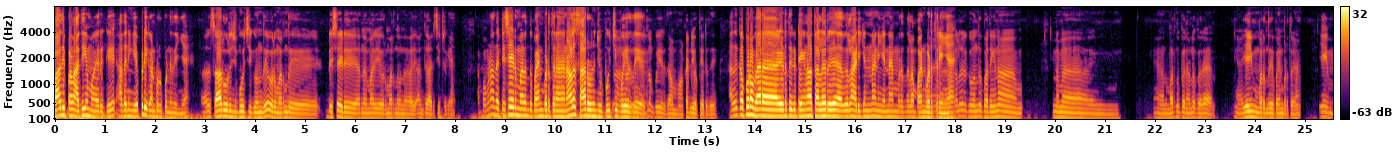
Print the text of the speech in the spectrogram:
பாதிப்பெல்லாம் அதிகமாக இருக்குது அதை நீங்கள் எப்படி கண்ட்ரோல் பண்ணுவீங்க? அதாவது சார் உறிஞ்சி பூச்சிக்கு வந்து ஒரு மருந்து டிசைடு அந்த மாதிரி ஒரு மருந்து ஒன்று வந்து அடிச்சிட்டு அப்போனா அந்த டிசைடு மருந்து பயன்படுத்துறதுனால சார் உறிஞ்சும் பூச்சி இதெல்லாம் போயிருது. ஆமாம் கண்டிப்பாக போயிருது. அதுக்கப்புறம் வேற எடுத்துக்கிட்டிங்கன்னா தளரு அதெல்லாம் அடிக்கணும்னா நீங்கள் என்ன மருந்தெல்லாம் பயன்படுத்துகிறீங்க கலருக்கு வந்து பார்த்தீங்கன்னா நம்ம அந்த மருந்து பேர் நல்ல பேர்? எய்ம் மருந்து பயன்படுத்துகிறேன் ஏம்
